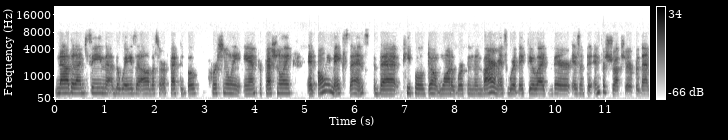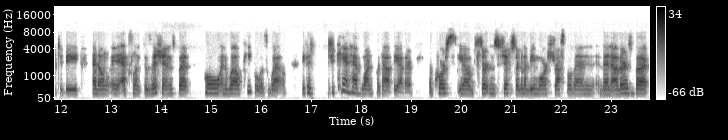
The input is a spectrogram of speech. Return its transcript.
now that I'm seeing that the ways that all of us are affected, both personally and professionally, it only makes sense that people don't want to work in environments where they feel like there isn't the infrastructure for them to be not only excellent physicians, but whole and well people as well. Because you can't have one without the other. Of course, you know, certain shifts are going to be more stressful than than others, but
